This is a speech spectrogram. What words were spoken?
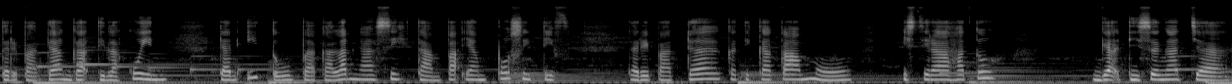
daripada nggak dilakuin dan itu bakalan ngasih dampak yang positif daripada ketika kamu istirahat tuh nggak disengaja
